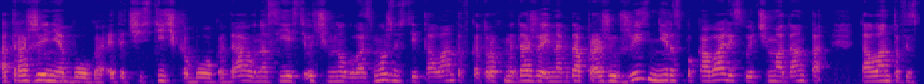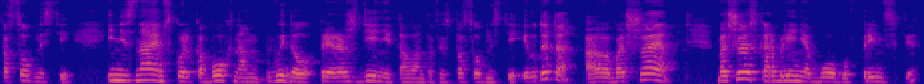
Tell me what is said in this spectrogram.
отражение Бога, это частичка Бога, да, у нас есть очень много возможностей, талантов, которых мы даже иногда, прожив жизнь, не распаковали свой чемодан талантов и способностей, и не знаем, сколько Бог нам выдал при рождении талантов и способностей. И вот это а, большое, оскорбление Богу, в принципе,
